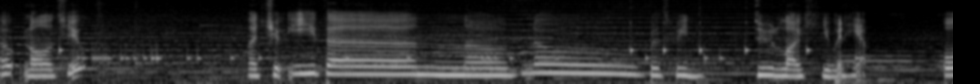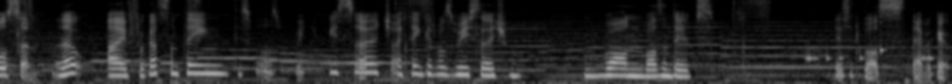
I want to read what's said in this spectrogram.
Oh, not you. Not you either. No, no. But we do like you in here. Awesome. No, I forgot something. This was research. I think it was research one, wasn't it? Yes, it was. There we go.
